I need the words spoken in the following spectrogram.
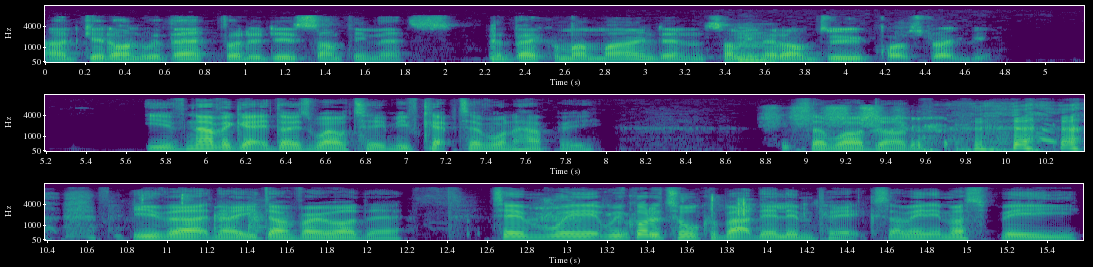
I'd get on with that, but it is something that's in the back of my mind and something Hmm. that I'll do post rugby. You've navigated those well, Tim. You've kept everyone happy. So well done. you've uh, no, you've done very well there, Tim. We we've got to talk about the Olympics. I mean, it must be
